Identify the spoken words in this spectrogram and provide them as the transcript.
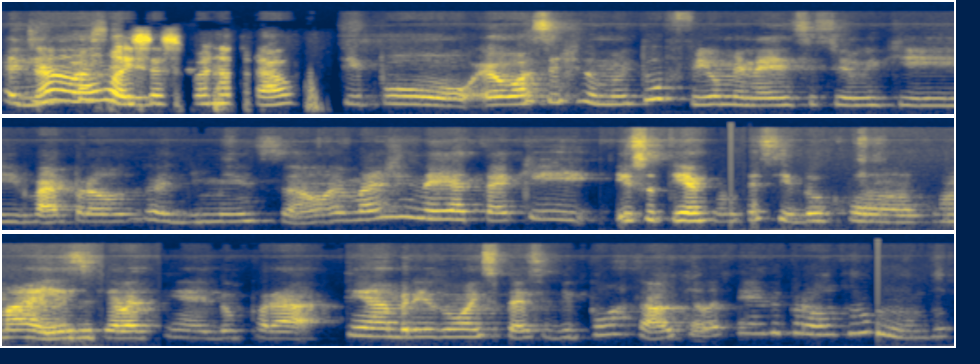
É tipo não, assim, isso é super natural. Tipo, eu assisto muito filme, né? Esse filme que vai para outra dimensão. Eu imaginei até que isso tinha acontecido com, com Maísa, que ela tinha ido para. tinha abrido uma espécie de portal que ela tinha ido para outro mundo.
